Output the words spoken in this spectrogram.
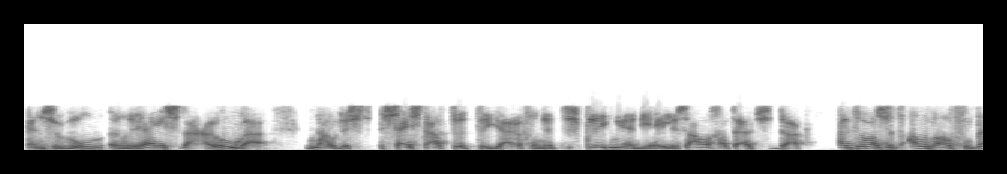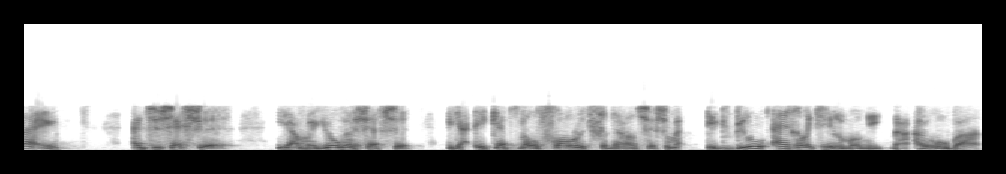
En ze won een reis naar Aruba. Nou, dus zij staat te, juichen en te springen. En die hele zaal gaat uit zijn dak. En toen was het allemaal voorbij. En toen zegt ze: Ja, maar jongen, zegt ze. Ja, ik heb het wel vrolijk gedaan, zegt ze. Maar ik wil eigenlijk helemaal niet naar Aruba.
